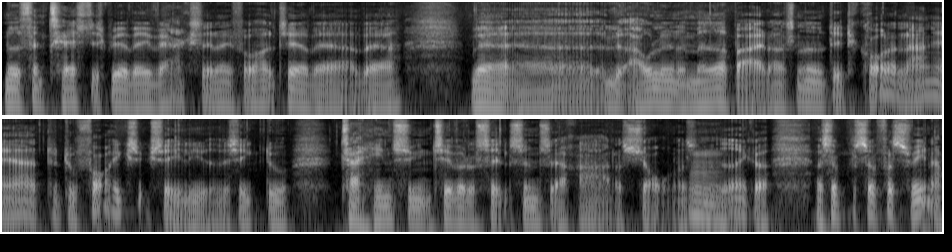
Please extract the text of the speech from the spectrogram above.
noget fantastisk ved at være iværksætter i forhold til at være, være, være øh, aflønnet medarbejder og sådan noget. Det, det korte og lange er, at du får ikke succes i livet, hvis ikke du tager hensyn til, hvad du selv synes er rart og sjovt og sådan mm. noget. Ikke? Og, og så, så forsvinder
